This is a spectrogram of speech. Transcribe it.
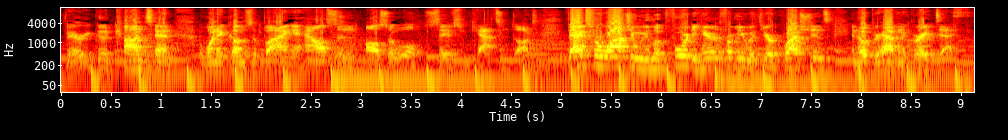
very good content when it comes to buying a house and also we'll save some cats and dogs. Thanks for watching. We look forward to hearing from you with your questions and hope you're having a great day.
